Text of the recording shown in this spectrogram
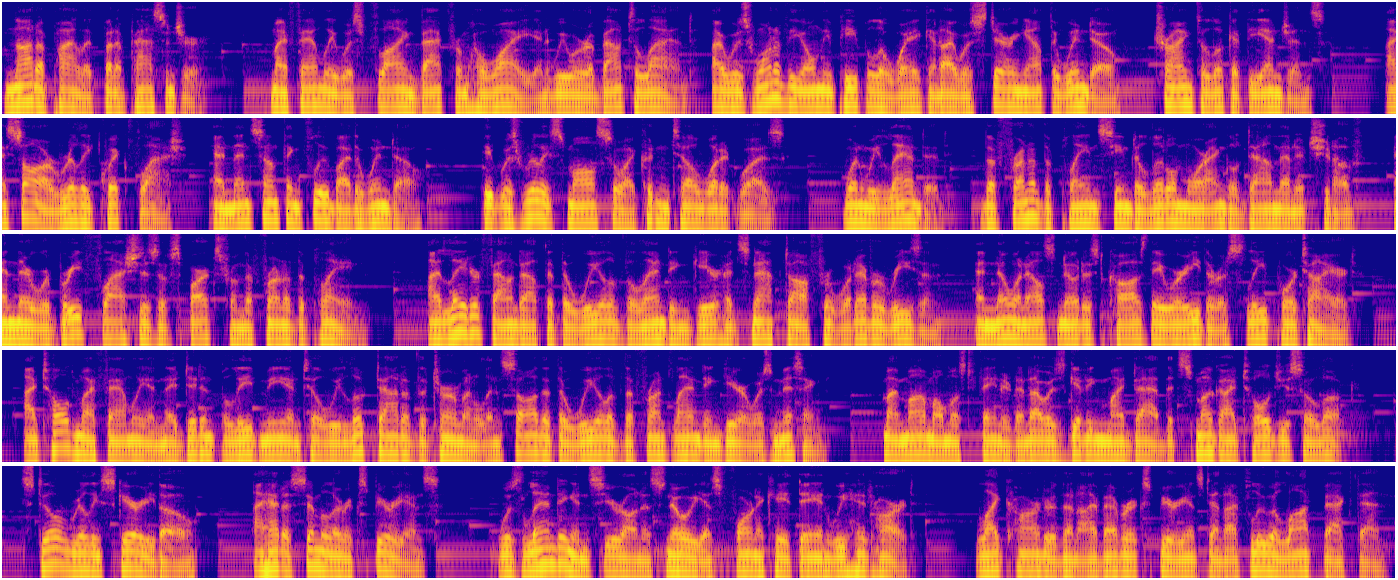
Not a pilot but a passenger. My family was flying back from Hawaii and we were about to land. I was one of the only people awake and I was staring out the window, trying to look at the engines. I saw a really quick flash, and then something flew by the window. It was really small so I couldn't tell what it was. When we landed, the front of the plane seemed a little more angled down than it should have, and there were brief flashes of sparks from the front of the plane. I later found out that the wheel of the landing gear had snapped off for whatever reason, and no one else noticed cause they were either asleep or tired. I told my family and they didn't believe me until we looked out of the terminal and saw that the wheel of the front landing gear was missing. My mom almost fainted and I was giving my dad that smug I told you so look. Still really scary though. I had a similar experience. Was landing in Sear on a snowy as fornicate day and we hit hard. Like harder than I've ever experienced and I flew a lot back then.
